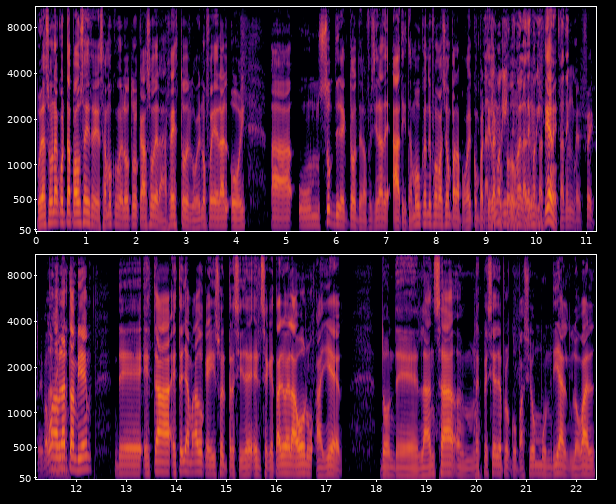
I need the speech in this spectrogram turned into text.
Voy a hacer una corta pausa y regresamos con el otro caso del arresto del gobierno federal hoy a un subdirector de la oficina de ATI. Estamos buscando información para poder compartirla con todos. la tengo aquí. ¿La tiene? La tengo. Perfecto. Y vamos a hablar también de esta, este llamado que hizo el presidente, el secretario de la ONU ayer, donde lanza um, una especie de preocupación mundial, global,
